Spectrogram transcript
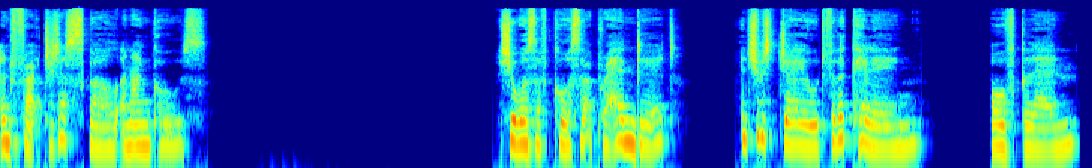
and fractured her skull and ankles. She was, of course, apprehended, and she was jailed for the killing of Glenn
